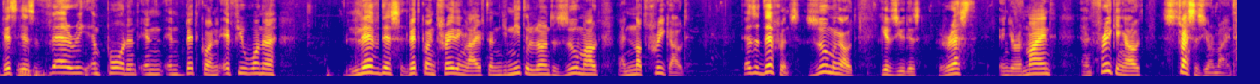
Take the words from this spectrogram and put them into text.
This is very important in, in Bitcoin. If you want to live this Bitcoin trading life, then you need to learn to zoom out and not freak out. There's a difference. Zooming out gives you this rest in your mind and freaking out stresses your mind.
